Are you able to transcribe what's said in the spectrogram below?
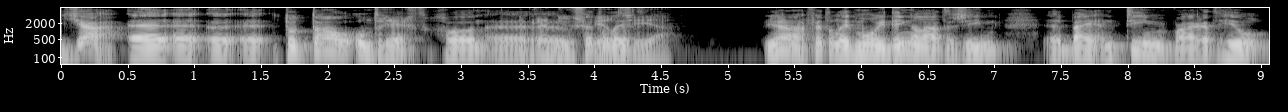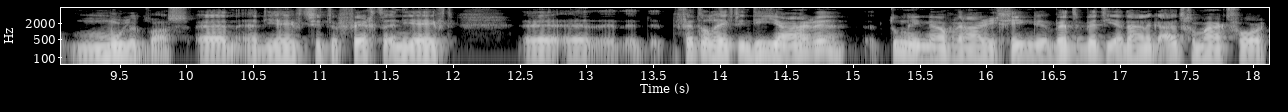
ja, eh, eh, eh, eh, totaal onterecht. Gewoon, eh, eh, Vettel speeltje, heeft, ja. ja, Vettel heeft mooie dingen laten zien eh, bij een team waar het heel moeilijk was. En eh, die heeft zitten vechten en die heeft. Eh, eh, eh, Vettel heeft in die jaren, toen hij naar Ferrari ging, werd, werd hij uiteindelijk uitgemaakt voor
